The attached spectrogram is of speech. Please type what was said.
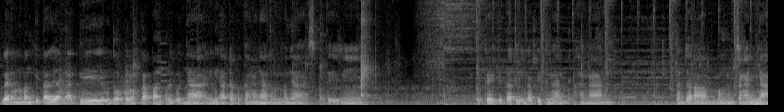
Oke teman-teman kita lihat lagi untuk kelengkapan berikutnya. Ini ada pegangannya teman-teman ya. Seperti ini. Oke kita dilengkapi dengan pegangan dan cara mengencenginya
